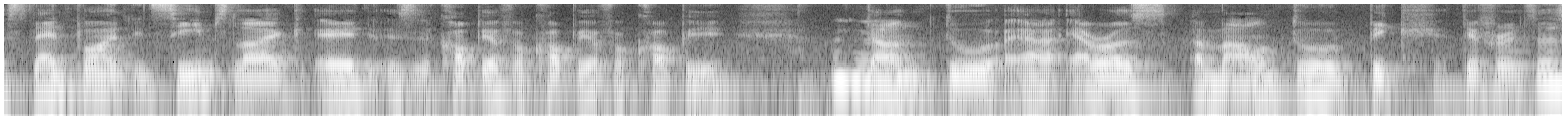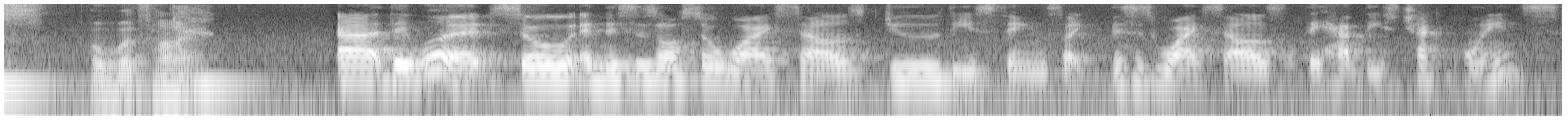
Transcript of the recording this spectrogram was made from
standpoint, it seems like it is a copy of a copy of a copy mm-hmm. down to uh, errors amount to big differences over time? Uh, they would. So, and this is also why cells do these things. Like this is why cells they have these checkpoints,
